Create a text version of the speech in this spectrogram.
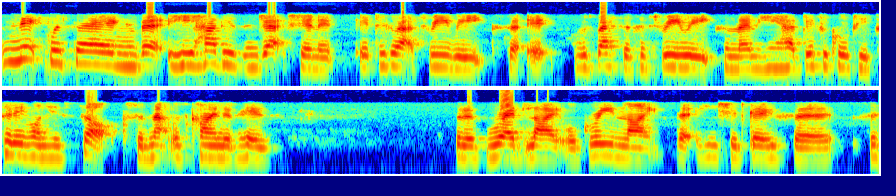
Nick was saying that he had his injection. It, it took about three weeks. It was better for three weeks, and then he had difficulty putting on his socks, and that was kind of his sort of red light or green light that he should go for, for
